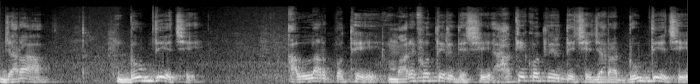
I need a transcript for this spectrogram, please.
যারা ডুব দিয়েছে। আল্লাহর পথে, মারেফতের দেশে, হাকিকতের দেশে যারা ডুব দিয়েছে,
